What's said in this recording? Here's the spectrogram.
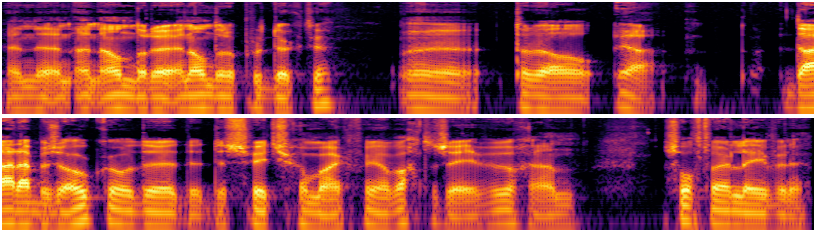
En, en, andere, en andere producten. Eh, terwijl, ja, daar hebben ze ook de, de, de switch gemaakt van, ja, wacht eens even, we gaan software leveren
